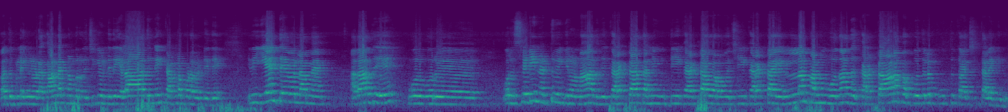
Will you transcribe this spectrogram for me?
பத்து பிள்ளைங்களோட கான்டாக்ட் நம்பர் வச்சுக்க வேண்டியது எல்லாத்துக்கிட்டையும் கடலைப்பட போட வேண்டியது. இது ஏன் தேவையில்லாம அதாவது ஒரு ஒரு ஒரு செடி நட்டு வைக்கிறோம்னா அதுக்கு கரெக்டாக தண்ணி ஊற்றி கரெக்டாக உரம் வச்சு கரெக்டாக எல்லாம் பண்ணும்போது தான் அது கரெக்டான பக்குவத்தில் பூத்து காய்ச்சி தலைக்குது.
